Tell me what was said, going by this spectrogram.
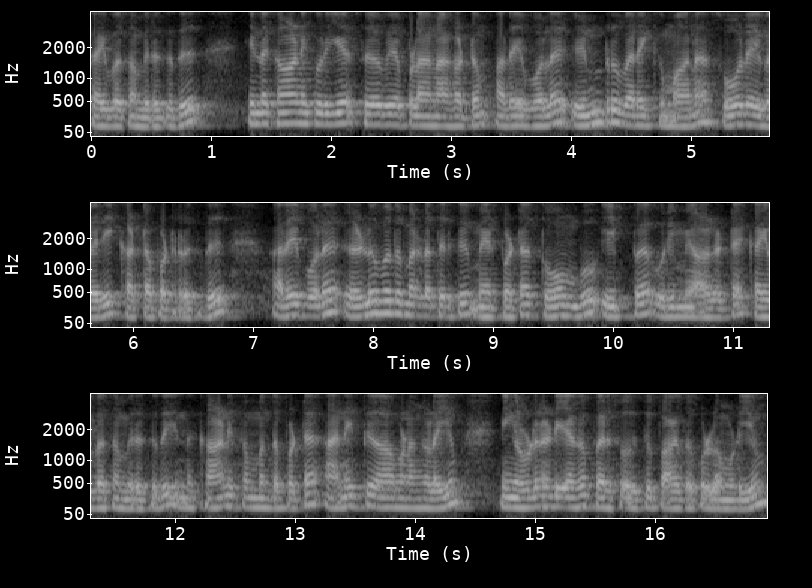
கைவசம் இருக்குது. இந்த காணிக்குரிய சேவை பிளான் ஆகட்டும். அதே போல் இன்று வரைக்குமான சோலை வரி கட்டப்பட்டிருக்குது. அதே போல் எழுபது வருடத்திற்கு மேற்பட்ட தோம்பு இப்போ உரிமையாளர்கிட்ட கைவசம் இருக்குது. இந்த காணி சம்பந்தப்பட்ட அனைத்து ஆவணங்களையும் நீங்கள் உடனடியாக பரிசோதித்து பார்த்து கொள்ள முடியும்.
